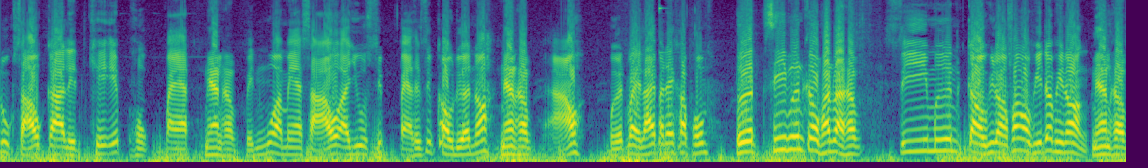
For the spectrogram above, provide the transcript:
ลูกสาวกาเลต KF68 แม่นครับเป็นงัวแม่สาวอายุ 18ถึง19 เดือนเนาะแม่นครับเอาเปิดไว้ไลฟ์ไปได้ครับผม เปิดสี่หมื่นเก้าพันบาทครับ40,000เก่าพี่น้องฟังเอาผิดนะพี่น้องแม่นครับ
